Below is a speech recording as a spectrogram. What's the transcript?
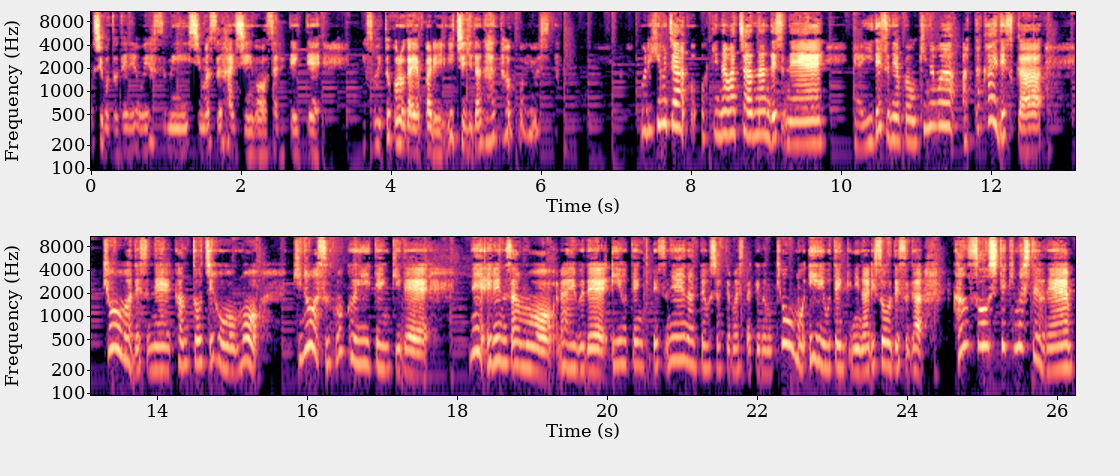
お仕事でね、お休みします配信をされていて、そういうところがやっぱり律儀だなと思いました。森姫ちゃん、沖縄ちゃんなんですね。いや、いいですね。やっぱ沖縄あったかいですか？今日はですね、関東地方も昨日はすごくいい天気で、ね、エレーヌさんもライブでいいお天気ですね、なんておっしゃってましたけども、今日もいいお天気になりそうですが、乾燥してきましたよね。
